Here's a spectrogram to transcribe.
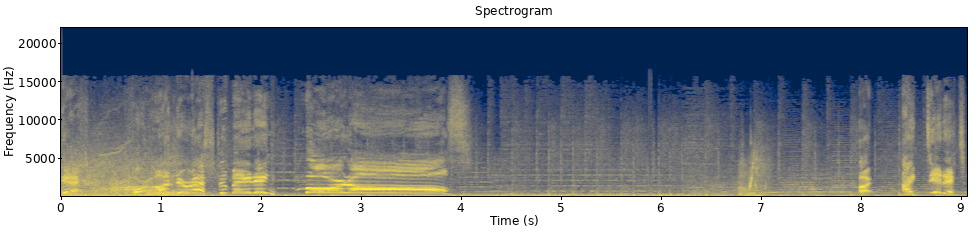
get for underestimating mortals! I, I did it!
